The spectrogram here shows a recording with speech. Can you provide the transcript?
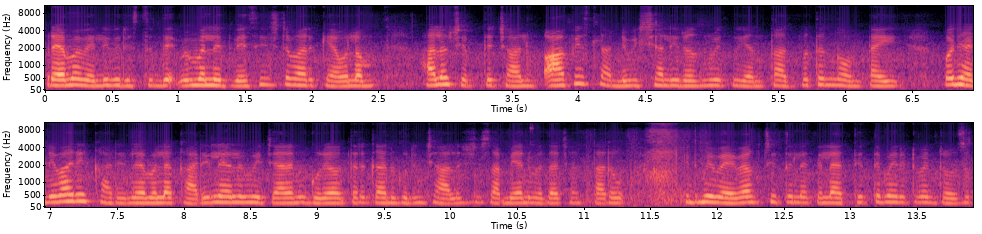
ప్రేమ వెల్లివిరుస్తుంది. మిమ్మల్ని ద్వేషించిన వారు కేవలం హలో చెప్తే చాలు. ఆఫీస్లో అన్ని విషయాలు ఈరోజు మీకు ఎంత అద్భుతంగా ఉంటాయి. కొన్ని అనివార్య కార్యాలయం వల్ల కార్యాలయంలో విచారానికి గురి అవుతారు. దాని గురించి ఆలోచన సమయాన్ని వృధా చేస్తారు. ఇది మీ వైవాహిక జీవితంలోకి వెళ్ళి అత్యుత్తమైనటువంటి రోజు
